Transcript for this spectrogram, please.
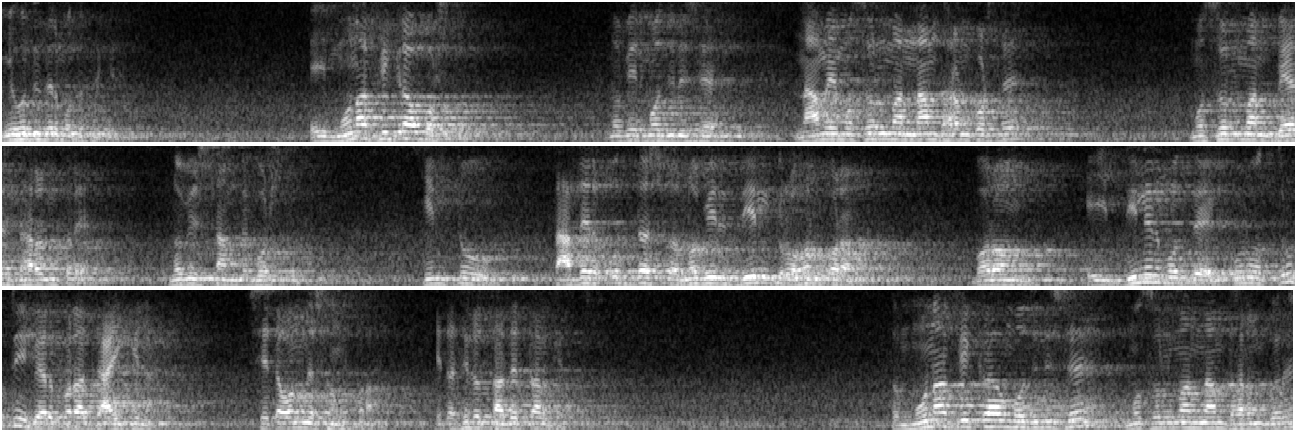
ইহুদিদের মধ্যে থেকে। এই মুনাফিকরাও বসত। নবীর মজলিসে নামে মুসলমান নাম ধারণ করছে, মুসলমান বেশ ধারণ করে নবীর সামনে বসত। কিন্তু তাদের উদ্দেশ্য নবীর দিন গ্রহণ করা না। বরং এই দিনের মধ্যে কোনো ত্রুটি বের করা যায় কি না সেটা অন্বেষণ করা। এটা ছিল তাদের টার্গেট। তো মুনাফিকরাও মজলিসে মুসলমান নাম ধারণ করে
